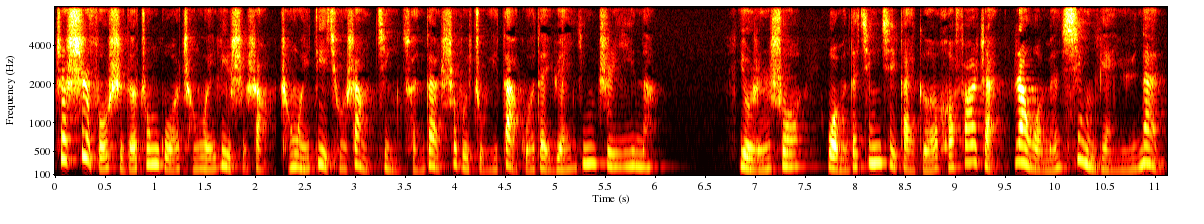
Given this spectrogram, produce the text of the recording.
这是否使得中国成为历史上、成为地球上仅存的社会主义大国的原因之一呢？有人说。我们的经济改革和发展让我们幸免于难。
